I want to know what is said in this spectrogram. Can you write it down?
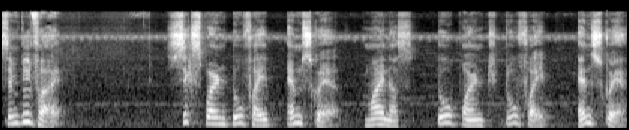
Simplify 6.25 m square minus 2.25 n square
